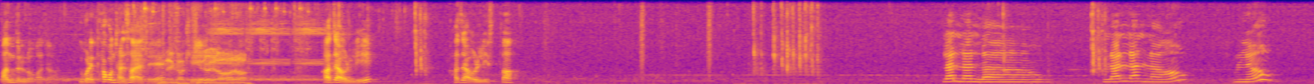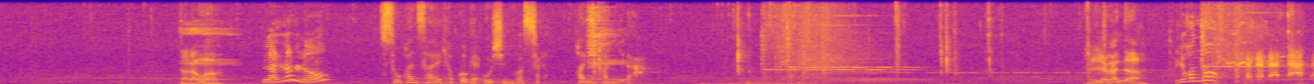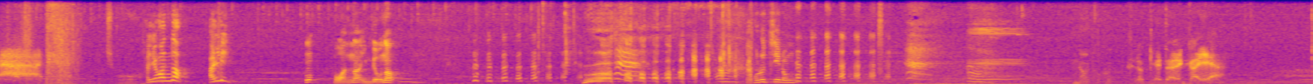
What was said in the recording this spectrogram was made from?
만들러 가자. 이번엔 타곤 잘 사야 돼. 오케이. 가자 얼리. 가자 얼리 스타. 랄랄라. 랄랄라. 랄 따라와. 랄랄라. 소환사의 협곡에 오신 것을 환영합니다. 달려간다. 달려간다. 달려간다. 알리. 응? 뭐 왔나? 인베 오나? 배부르지롱. 너도 곧 그렇게 될 거야.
